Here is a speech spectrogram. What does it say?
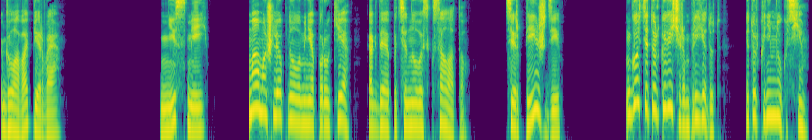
Глава первая «Не смей!» Мама шлепнула меня по руке, когда я потянулась к салату. «Терпи и жди». «Гости только вечером приедут. Я только немного съем».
